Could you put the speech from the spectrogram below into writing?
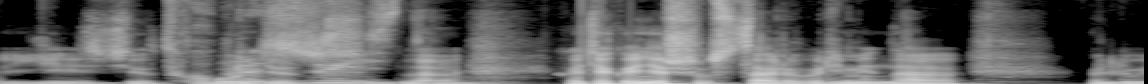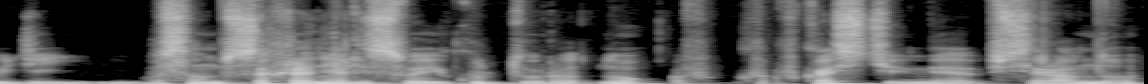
ездят, Образ ходят. жизни. да. Хотя, конечно, в старые времена люди в основном сохраняли свою культуру, но в, в костюме все равно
